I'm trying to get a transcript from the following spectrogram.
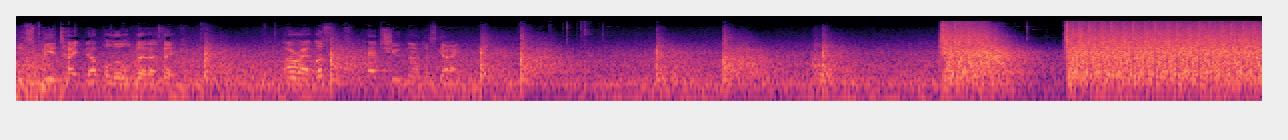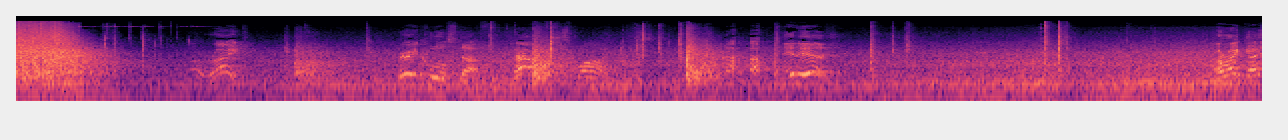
Needs to be tightened up a little bit, I think. All right, let's do some head shooting on this guy. All right. Very cool stuff. That was fun. It is. All right, guys.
